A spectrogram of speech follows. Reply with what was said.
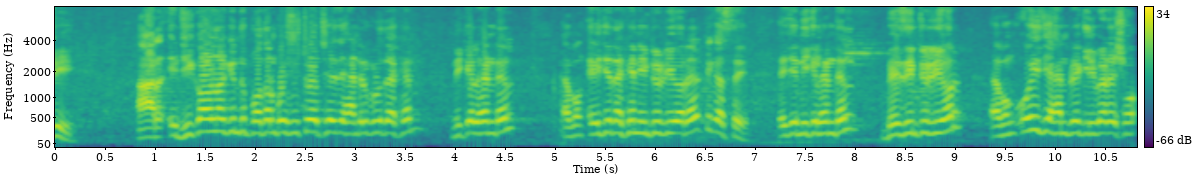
জি। আর এই জি করলার কিন্তু প্রধান বৈশিষ্ট্য হচ্ছে যে হ্যান্ডেলগুলো দেখেন নিকেল হ্যান্ডেল এবং এই যে দেখেন ইন্টেরিয়রে ঠিক আছে? এই যে নিকেল হ্যান্ডেল বেজ ইন্টেরিয়র এবং ওই যে হ্যান্ড ব্রেক লিভারে সহ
